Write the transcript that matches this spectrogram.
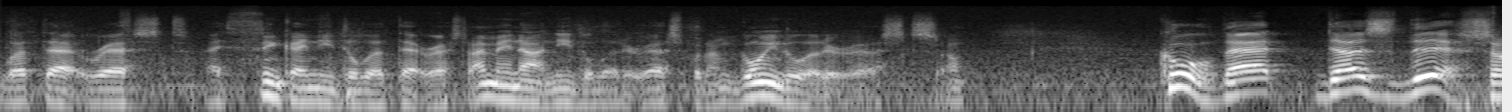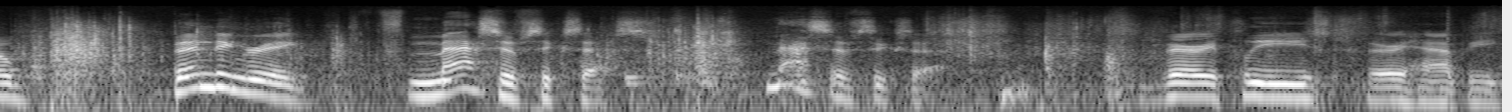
Let that rest. I think I need to let that rest. I may not need to let it rest, but I'm going to let it rest. So cool. That does this. So bending rig, massive success massive success. Very pleased, very happy.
